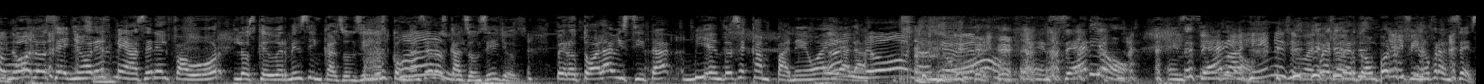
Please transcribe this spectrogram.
Como- No, los señores me hacen el favor, los que duermen sin calzoncillos, pónganse los calzoncillos. Pero toda la visita viendo ese campaneo ahí a Ay, la... no, ver. No, en serio, en serio. Imagínese, María Pues perdón por mi fino francés,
